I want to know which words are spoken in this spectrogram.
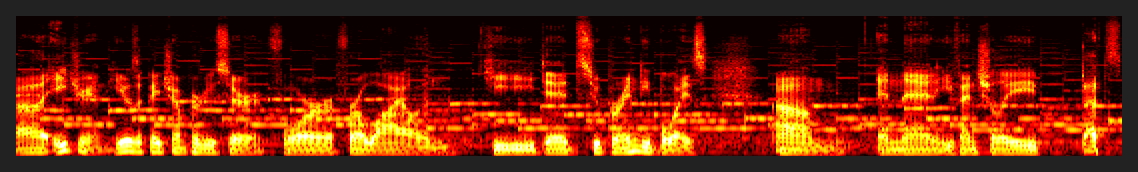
Uh, Adrian, he was a Patreon producer for for a while, and he did Super Indie Boys. Um, and then eventually, that's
